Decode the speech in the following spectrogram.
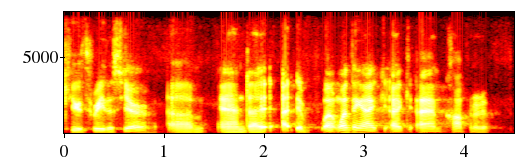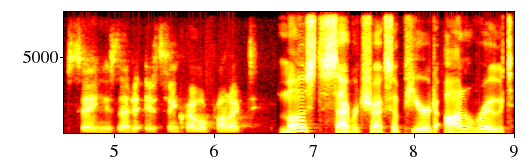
Q3 this year. Um, and I, I, one thing I, I, I, am confident of saying is that it's an incredible product. Most Cybertrucks appeared en route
